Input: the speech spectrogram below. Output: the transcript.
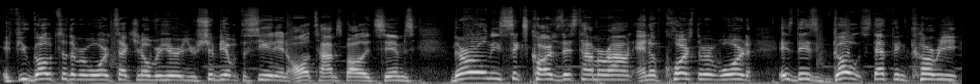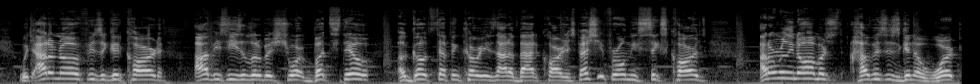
if you go to the reward section over here, you should be able to see it in all-time Spotlight Sims. There are only six cards this time around, and of course the reward is this GOAT Stephen Curry, which I don't know if is a good card. Obviously, he's a little bit short, but still, a GOAT Stephen Curry is not a bad card, especially for only six cards. I don't really know how much how this is gonna work.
